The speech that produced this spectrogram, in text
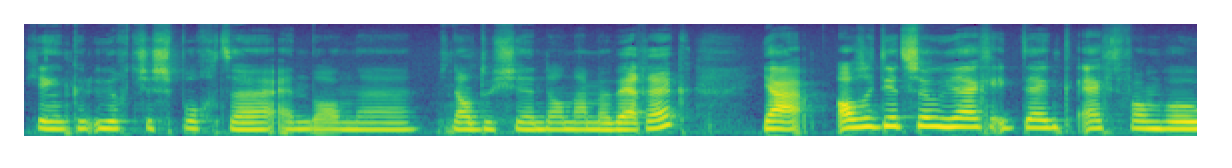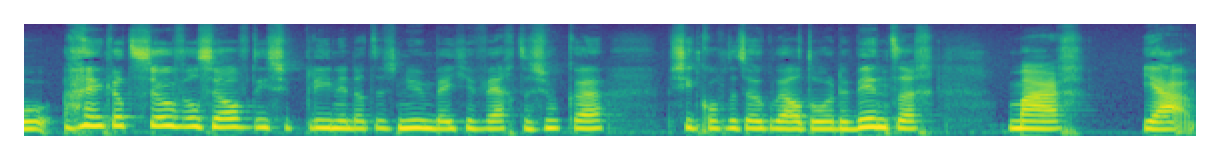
Ging ik een uurtje sporten en dan uh, snel douchen en dan naar mijn werk. Ja, als ik dit zo zeg, ik denk echt van wow. ik had zoveel zelfdiscipline. Dat is nu een beetje ver te zoeken. Misschien komt het ook wel door de winter. Maar ja,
